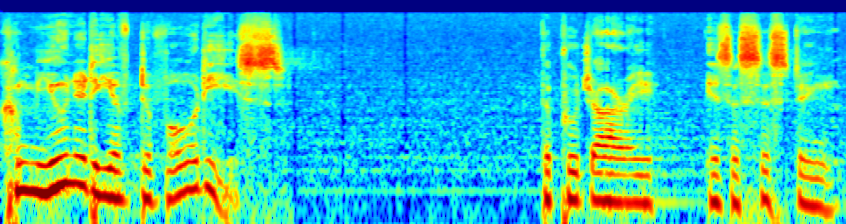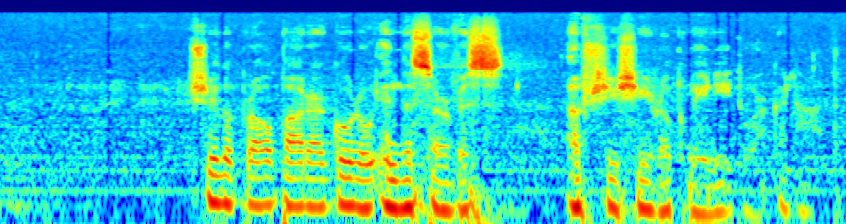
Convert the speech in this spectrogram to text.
community of devotees. The pujari is assisting Srila Prabhupada, our Guru, in the service of Sri Sri Rukmini Dwarkanath.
